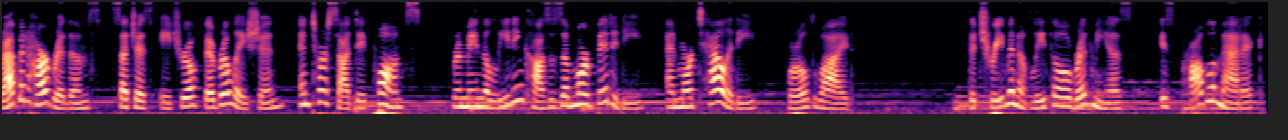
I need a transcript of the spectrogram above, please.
Rapid heart rhythms, such as atrial fibrillation and torsade de pointes, remain the leading causes of morbidity and mortality worldwide. The treatment of lethal arrhythmias is problematic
